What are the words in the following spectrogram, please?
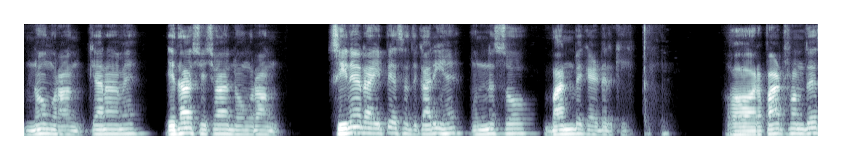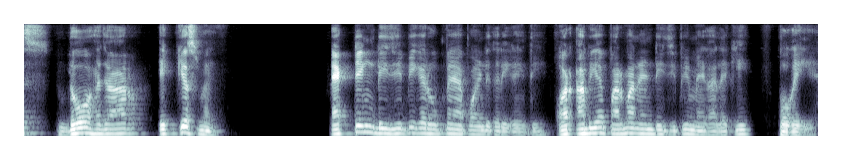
नोंगरांग। क्या नाम है? इदा शिशा नोंगरांग। सीनियर आईपीएस अधिकारी हैं उन्नीस सौ बानवे कैडर की। और अपार्ट फ्रॉम दिस 2021 में एक्टिंग डीजीपी के रूप में अपॉइंट करी गई थी। और अब यह परमानेंट डीजीपी मेघालय की हो गई है।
